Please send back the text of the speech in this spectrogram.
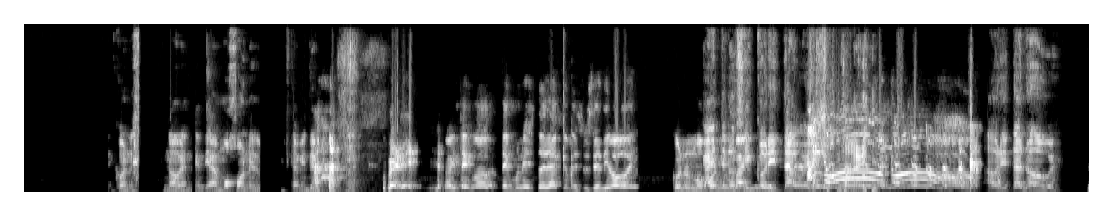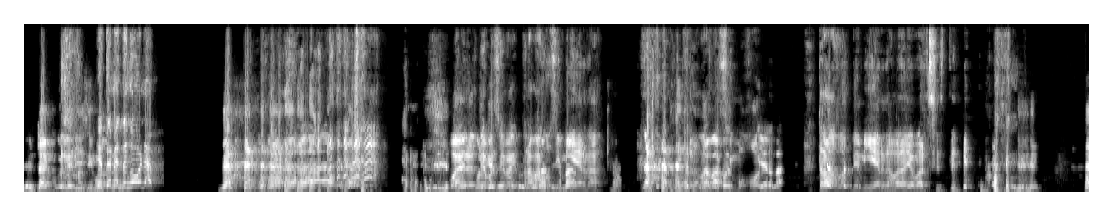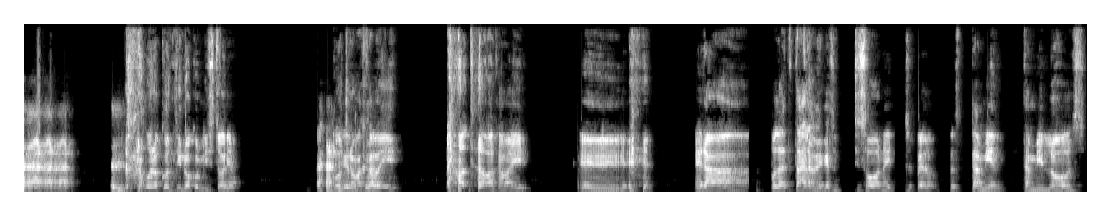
con no vendía mojones también de Güey, Hoy tengo, tengo una historia que me sucedió hoy con un mojón y un baño. ahorita, güey. ¡Ay, no! ¡No! Ahorita no, güey. Está culerísimo. Yo también tengo una. Bueno, el ¿Por tema se llama trabajos y mierda. Trabajo de mierda. Trabajos de mierda, van a llamarse este. bueno, continúo con mi historia. Cuando trabajaba Claro. ahí, trabajaba ahí, eh, era, pues estaba en la verga esa zona y todo ese pedo. Entonces también, también los,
